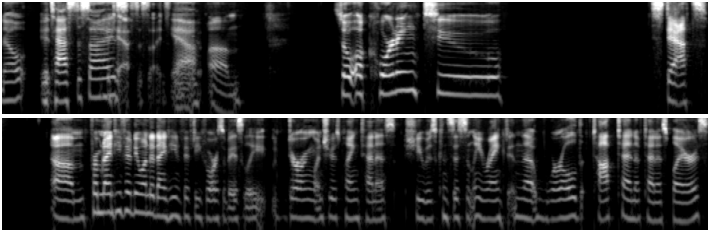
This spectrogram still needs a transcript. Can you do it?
No, it metastasized. metastasized. Yeah. Um. So according to stats, um, from 1951 to 1954, so basically during when she was playing tennis, she was consistently ranked in the world top 10 of tennis players.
